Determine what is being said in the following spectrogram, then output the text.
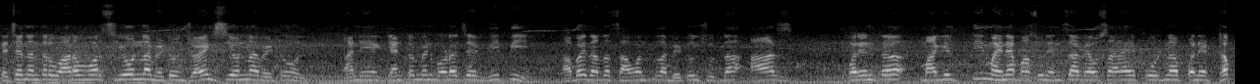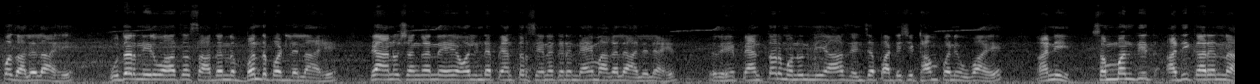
त्याच्यानंतर वारंवार सीओंना भेटून जॉईंट सीओंना भेटून आणि कॅन्टोन्मेंट बोर्डाचे व्ही पी अभयदादा सावंतला भेटूनसुद्धा आजपर्यंत मागील तीन महिन्यापासून यांचा व्यवसाय पूर्णपणे ठप्प झालेला आहे. उदरनिर्वाहाचं साधन बंद पडलेलं आहे. त्या अनुषंगाने हे ऑल इंडिया पॅन्थर सेनेकडे न्याय मागायला आलेले आहेत. तर हे पॅन्थर म्हणून मी आज यांच्या पाठीशी ठामपणे उभा आहे. आणि संबंधित अधिकाऱ्यांना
